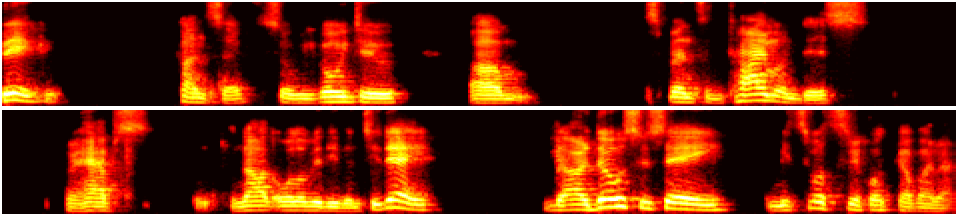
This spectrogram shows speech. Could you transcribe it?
big concept, so we're going to um, spend some time on this, perhaps not all of it even today. There are those who say mitzvot tzrichot kavana.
